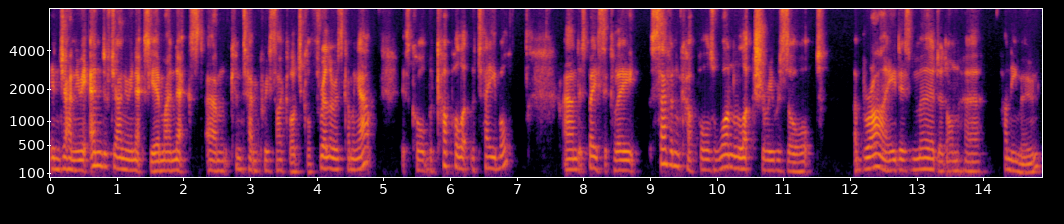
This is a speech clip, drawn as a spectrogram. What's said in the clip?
in January, end of January next year, my next um, contemporary psychological thriller is coming out. It's called The Couple at the Table. And it's basically seven couples, one luxury resort. A bride is murdered on her honeymoon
